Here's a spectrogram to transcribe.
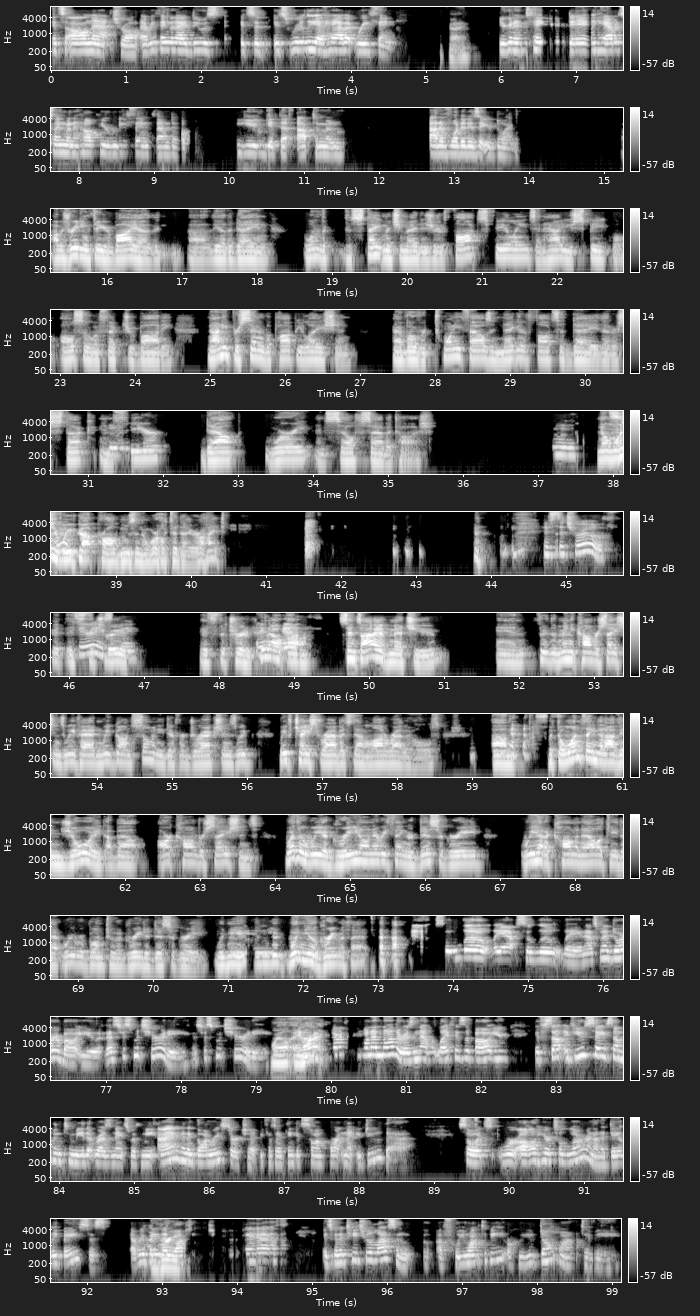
It's all natural. Everything that I do is it's a it's really a habit rethink. Okay. You're going to take your daily habits. I'm going to help you rethink them to help you get the optimum out of what it is that you're doing. I was reading through your bio the, uh, the other day, and one of the, the statements you made is your thoughts, feelings, and how you speak will also affect your body. 90% of the population have over 20,000 negative thoughts a day that are stuck in mm-hmm. fear, doubt, worry, and self sabotage. Mm, no wonder true. we've got problems in the world today, right? it's the truth. It, it's Seriously. the truth. It's the truth. You know, um, since I have met you and through the many conversations we've had, and we've gone so many different directions, we've we've chased rabbits down a lot of rabbit holes. Um, yes. But the one thing that I've enjoyed about our conversations, whether we agreed on everything or disagreed, we had a commonality that we were going to agree to disagree. Wouldn't you? Wouldn't you, mm-hmm. wouldn't you agree with that? absolutely, absolutely, and that's what I adore about you. That's just maturity. It's just maturity. Well, and, and I one another. Isn't that what life is about? You if some if you say something to me that resonates with me i am going to go and research it because i think it's so important that you do that so it's we're all here to learn on a daily basis everybody that walks the path is going to teach you a lesson of who you want to be or who you don't want to be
